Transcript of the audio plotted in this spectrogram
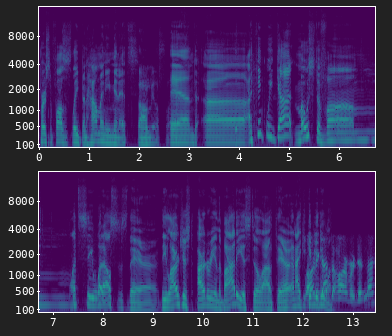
person falls asleep in how many minutes? Sawmill Slabs. And uh, I think we got most of them. Let's see, what else is there? The largest artery in the body is still out there, and I could Well, give you a already new got one. to Harvard, didn't I?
